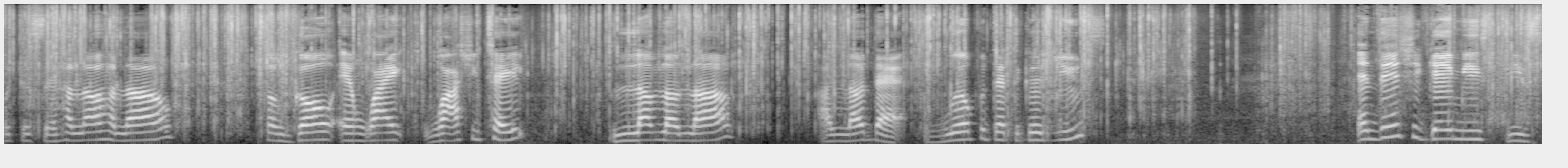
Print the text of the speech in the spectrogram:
What this say? Hello, hello some gold and white washi tape. Love, love, love. I love that. We'll put that to good use. And then she gave me these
